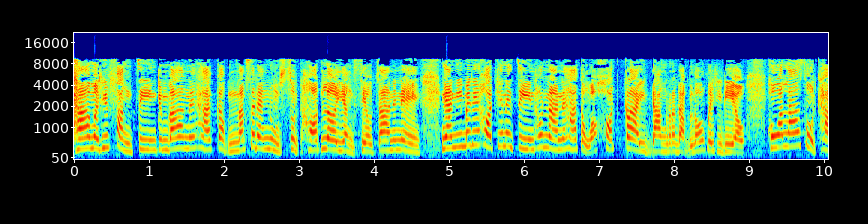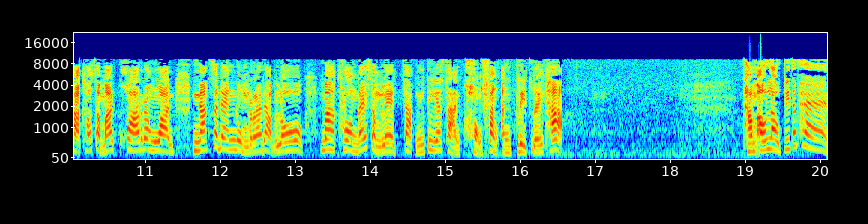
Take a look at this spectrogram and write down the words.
ข้ามมาที่ฝั่งจีนกันบ้างนะคะ กับนักแสดงหนุ่มสุดฮอตเลยอย่างเซียวจ้านั่นเอง งานนี้ไม่ได้ฮอตแค่ในจีนเท่านั้นนะคะ แต่ว่าฮอตไกลดังระดับโลกเลยทีเดียว เพราะว่าล่าสุดค่ะ เขาสามารถคว้ารางวัล นักแสดงหนุ่มระดับโลก มาครองได้สำเร็จจากนิตยสารของฝั่งอังกฤษเลยค่ะ ทำเอาเหล่าปีเตอร์แพน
